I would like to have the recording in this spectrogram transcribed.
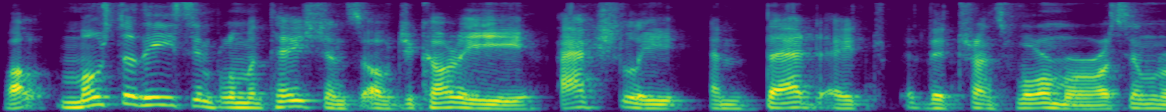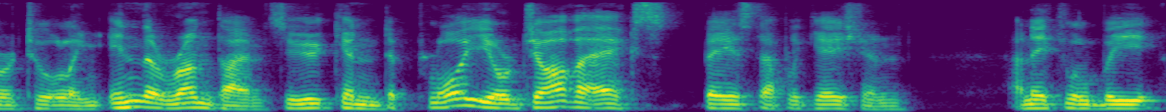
well, most of these implementations of Jakarta actually embed a, the transformer or similar tooling in the runtime. So you can deploy your JavaX based application and it will be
